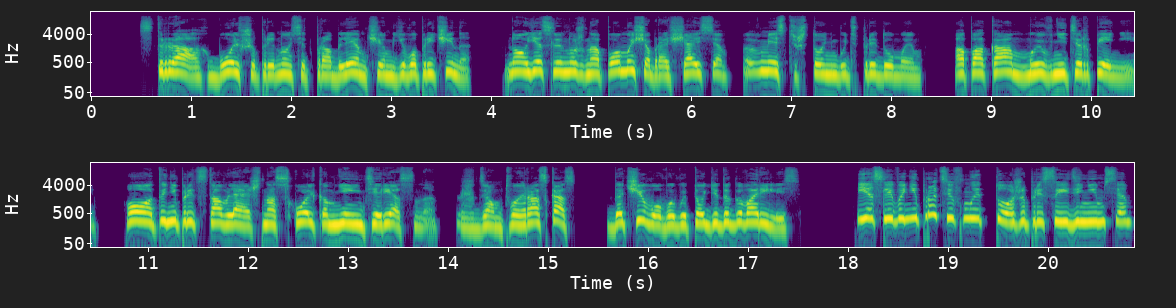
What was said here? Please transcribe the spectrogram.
Страх больше приносит проблем, чем его причина. Но если нужна помощь, обращайся. Вместе что-нибудь придумаем. А пока мы в нетерпении. О, ты не представляешь, насколько мне интересно. Ждем твой рассказ. До чего вы в итоге договорились? Если вы не против, мы тоже присоединимся.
